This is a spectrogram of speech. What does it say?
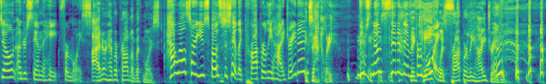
don't understand the hate for moist. I don't have a problem with moist. How else are you supposed to say it? Like properly hydrated? Exactly. There's no synonym the for cake moist. was properly hydrated.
